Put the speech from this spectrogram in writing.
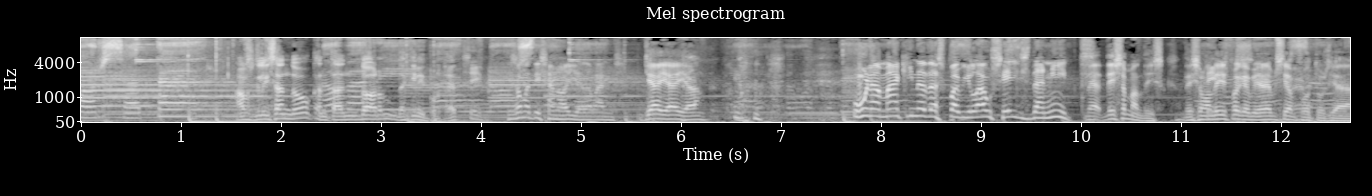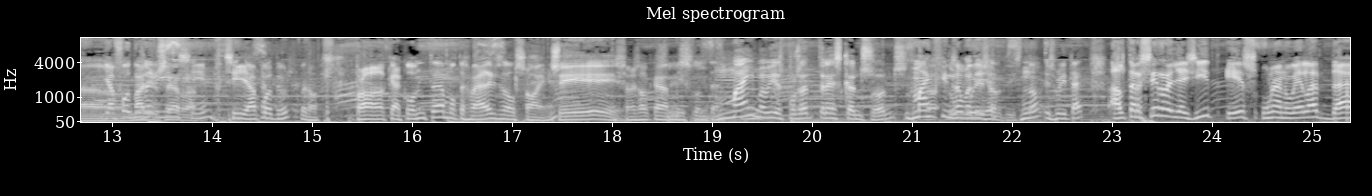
Força tard. Els Glissando cantant Dorm de Quimi Portet. Sí, és la mateixa noia d'abans. Ja, ja, ja. Una màquina d'espavilar ocells de nit. Deixa'm el disc. Deixa'm el disc perquè mirarem si hi ha fotos ja. Hi ha fotos Mario a dins, Serra. sí. Sí, hi ha fotos, però, però el que compta moltes vegades és el so, eh? Sí. Això és el que més compta. Mai m'havies posat tres cançons Mai fins d'un avui. mateix eh? artista. No, és veritat. El tercer rellegit és una novel·la de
